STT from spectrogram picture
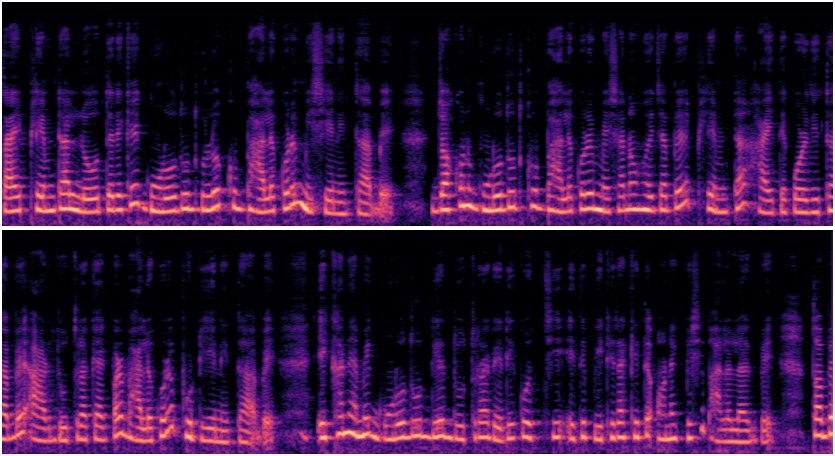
তাই ফ্লেমটা লোতে রেখে গুঁড়ো দুধগুলো খুব ভালো করে মিশিয়ে নিতে হবে। যখন গুঁড়ো দুধ খুব ভালো করে মেশানো হয়ে যাবে, ফ্লেমটা হাইতে করে দিতে হবে আর দুধটাকে একবার ভালো করে ফুটিয়ে নিতে হবে। এখানে আমি গুঁড়ো দুধ দিয়ে দুধটা রেডি করছি, এতে পিঠেটা খেতে অনেক বেশি ভালো লাগবে। তবে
